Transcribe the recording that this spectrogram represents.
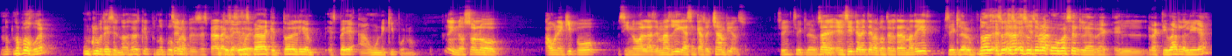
no, no puedo jugar, un club te dice, no, ¿sabes qué? Pues no puedo Sí, jugar. no, pues esperar a Entonces que es esperar a que toda la liga espere a un equipo, ¿no? Y no solo a un equipo, sino a las demás ligas en caso de Champions. Sí. Sí, claro. O sea, el City ahorita va contra el Real Madrid. sí, claro. No, eso, Esperar, eso es un tema cómo va a ser la el reactivar la liga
